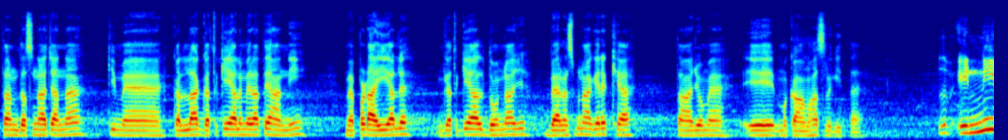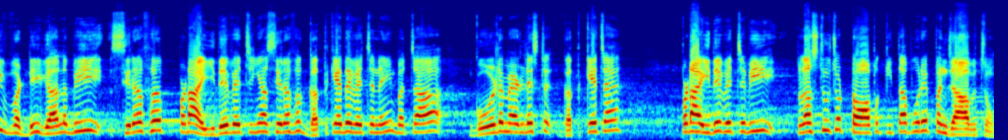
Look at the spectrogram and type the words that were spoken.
ਤੁਹਾਨੂੰ ਦੱਸਣਾ ਚਾਹੁੰਦਾ ਕਿ ਮੈਂ ਕੱਲਾ ਗੱਤਕੇ ਵੱਲ ਮੇਰਾ ਧਿਆਨ ਨਹੀਂ, ਮੈਂ ਪੜ੍ਹਾਈ ਵੱਲ, ਗੱਤਕੇ ਵੱਲ ਦੋਨਾਂ 'ਚ ਬੈਲੈਂਸ ਬਣਾ ਕੇ ਰੱਖਿਆ ਤਾਂ ਜੋ ਮੈਂ ਇਹ ਮੁਕਾਮ ਹਾਸਲ ਕੀਤਾ ਹੈ। ਮਤਲਬ ਇੰਨੀ ਵੱਡੀ ਗੱਲ ਵੀ ਸਿਰਫ ਪੜ੍ਹਾਈ ਦੇ ਵਿੱਚ ਜਾਂ ਸਿਰਫ ਗੱਤਕੇ ਦੇ ਵਿੱਚ ਨਹੀਂ, ਬੱਚਾ 골ਡ ਮੈਡਲਿਸਟ ਗੱਤਕੇ 'ਚ ਹੈ। ਪੜ੍ਹਾਈ ਦੇ ਵਿੱਚ ਵੀ ਪਲੱਸ 2 ਚੋਂ ਟੌਪ ਕੀਤਾ ਪੂਰੇ ਪੰਜਾਬ ਚੋਂ।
